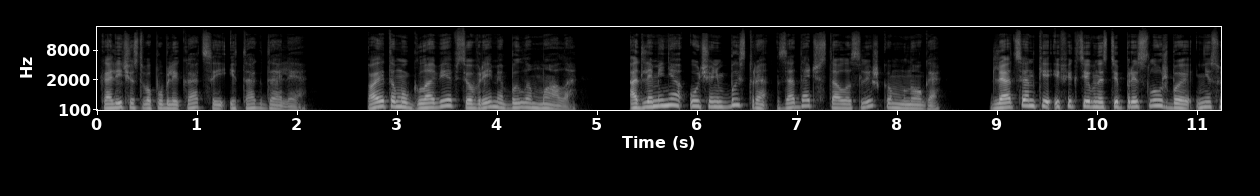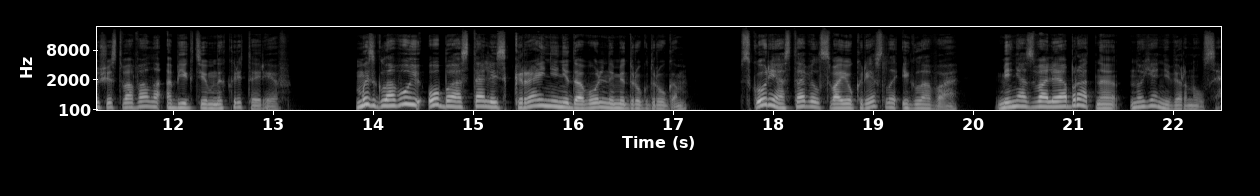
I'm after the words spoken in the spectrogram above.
количество публикаций и так далее. Поэтому главе все время было мало. А для меня очень быстро задач стало слишком много. Для оценки эффективности пресс-службы не существовало объективных критериев. Мы с главой оба остались крайне недовольными друг другом. Вскоре оставил свое кресло и глава. Меня звали обратно, но я не вернулся.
